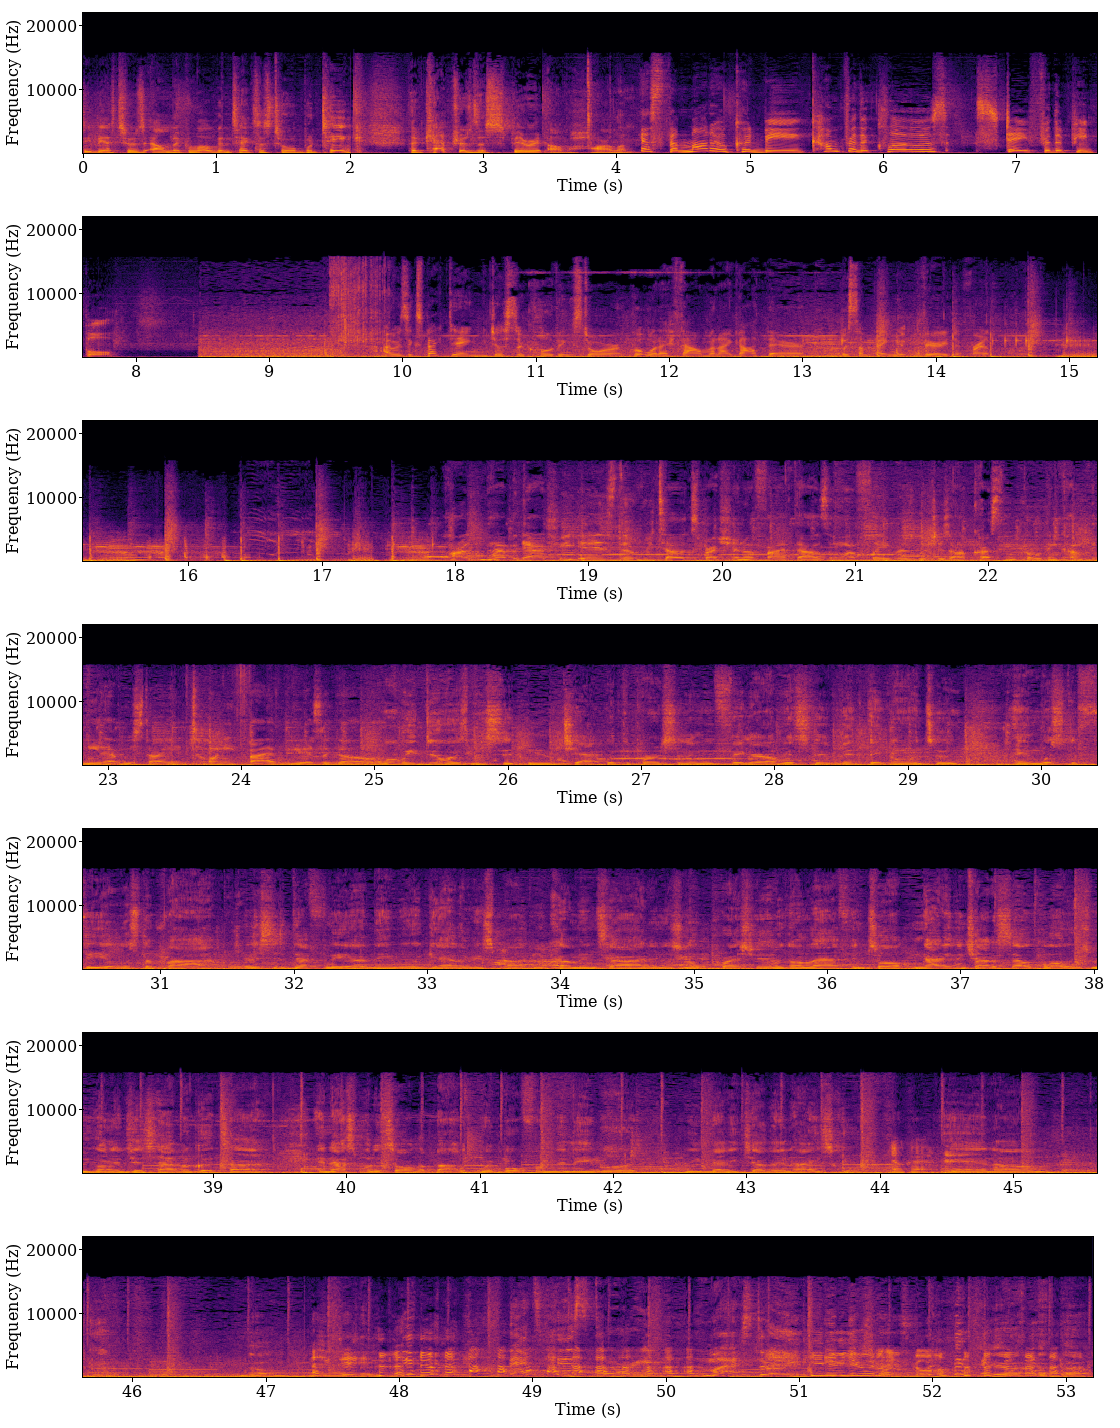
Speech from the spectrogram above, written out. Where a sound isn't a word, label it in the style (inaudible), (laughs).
CBS 2's Elle McLogan takes us to a boutique that captures the spirit of Harlem. Yes, the motto could be come for the clothes, stay for the people. I was expecting just a clothing store, but what I found when I got there was something very different. Harlem Haberdashery is the retail expression of 5001 Flavors, which is our custom clothing company that we started 25 years ago. What we do is we sit and chat with the person and we figure out what's the event they're going to and what's the feel, what's the vibe. This is definitely a neighborhood gathering spot. You come inside and there's no pressure. We're going to laugh and talk, not even try to sell clothes. We're going to just have a good time. And that's what it's all about. We're both from the neighborhood. We met each other in high school. Okay. And, um, no. We did. (laughs) (laughs) That's. My story. He knew you in high school. (laughs) Yeah.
